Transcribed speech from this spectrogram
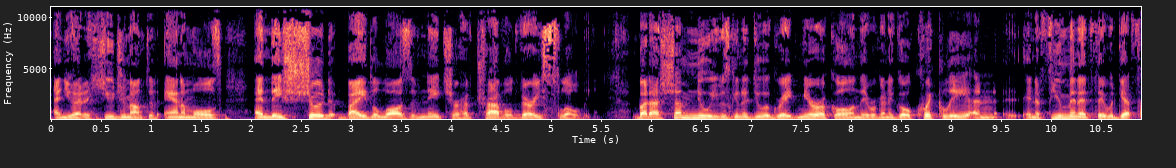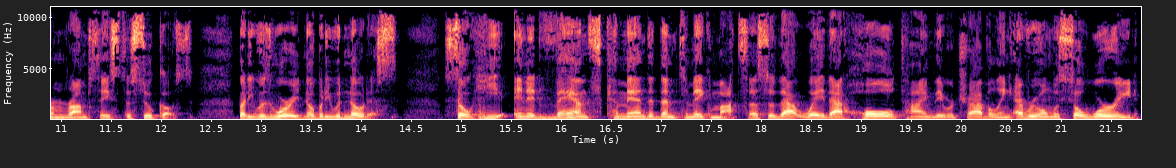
and you had a huge amount of animals, and they should, by the laws of nature, have traveled very slowly. But Hashem knew he was going to do a great miracle and they were going to go quickly and in a few minutes they would get from Ramses to Sukkos. But he was worried nobody would notice. So he, in advance, commanded them to make matzah. So that way, that whole time they were traveling, everyone was so worried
